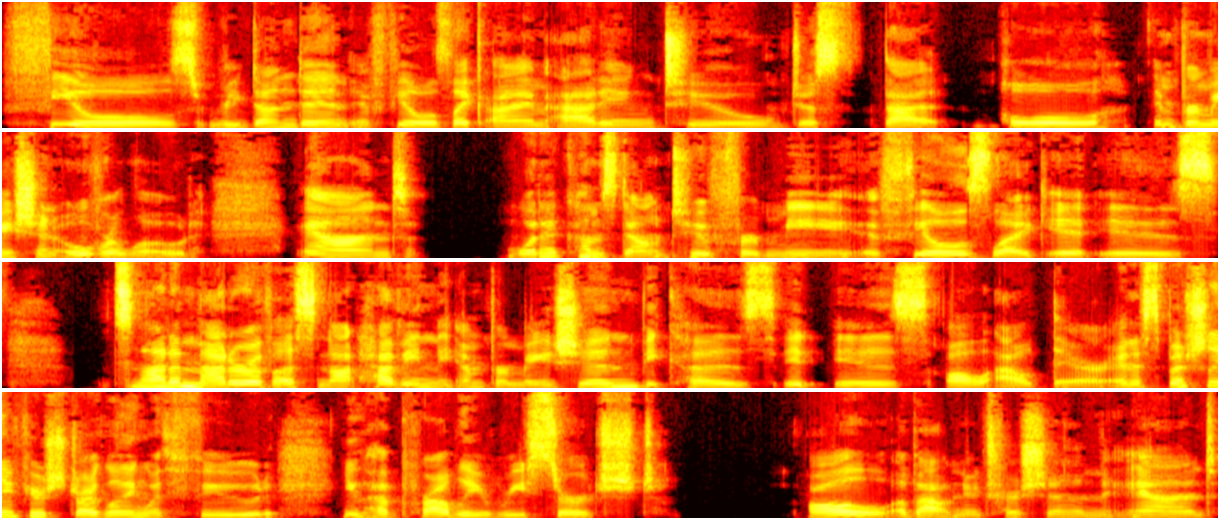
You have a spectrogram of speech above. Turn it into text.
feels redundant. It feels like I'm adding to just that whole information overload. And what it comes down to for me, it feels like it is it's not a matter of us not having the information because it is all out there. And especially if you're struggling with food, you have probably researched all about nutrition and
